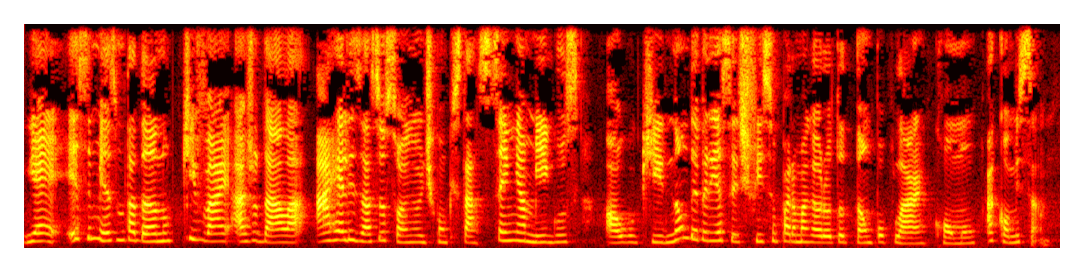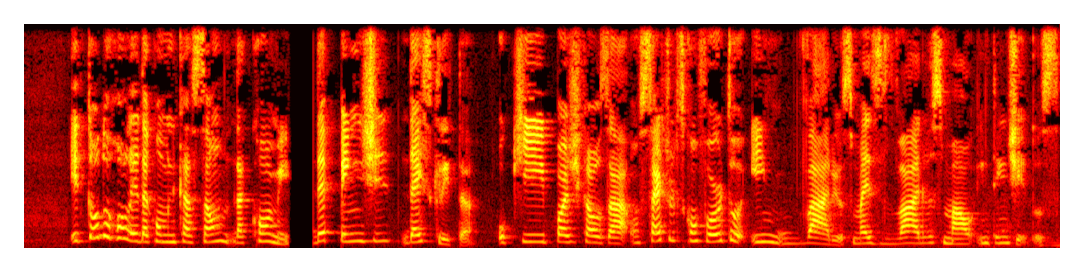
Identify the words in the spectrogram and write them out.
E é esse mesmo Tadano que vai ajudá-la a realizar seu sonho de conquistar 100 amigos algo que não deveria ser difícil para uma garota tão popular como a Komi-san. E todo o rolê da comunicação da Komi depende da escrita, o que pode causar um certo desconforto e vários, mas vários mal entendidos.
